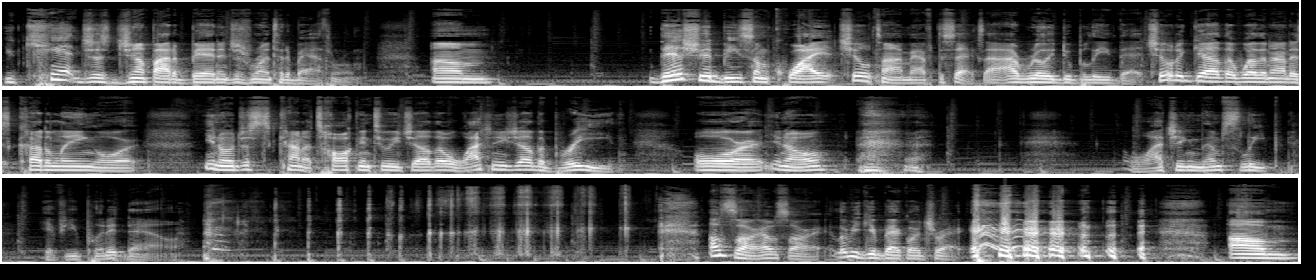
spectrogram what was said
you can't just jump out of bed and just run to the bathroom. Um, there should be some quiet chill time after sex. I, I, really do believe that. Chill together, whether or not it's cuddling or, you know, just kind of talking to each other, watching each other breathe, or, you know, watching them sleep if you put it down. I'm sorry, I'm sorry. Let me get back on track. um,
